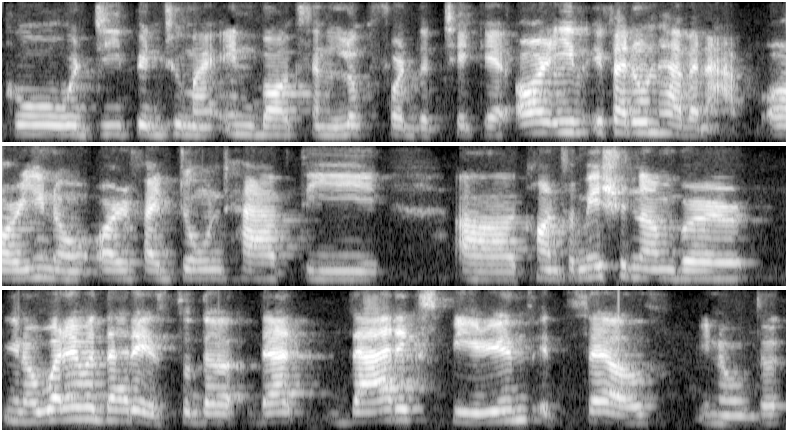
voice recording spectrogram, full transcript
go deep into my inbox and look for the ticket, or if I don't have an app, or you know, or if I don't have the uh, confirmation number, you know, whatever that is. So the that that experience itself, you know, the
